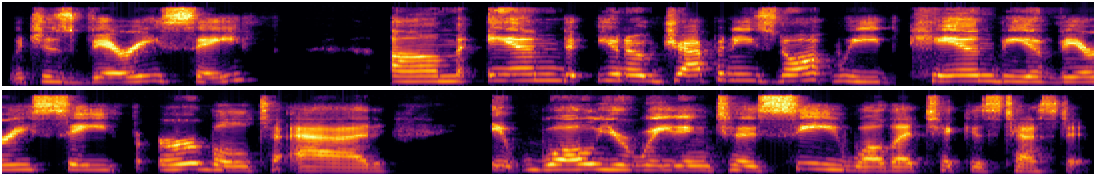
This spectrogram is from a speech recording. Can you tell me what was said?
which is very safe. Um, and you know, Japanese knotweed can be a very safe herbal to add it while you're waiting to see while that tick is tested.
